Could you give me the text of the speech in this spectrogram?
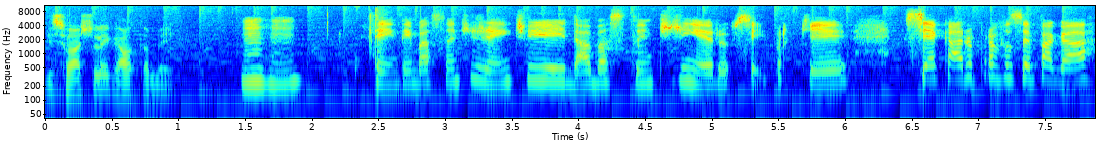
Isso eu acho legal também. Uhum. Tem, tem bastante gente e dá bastante dinheiro, eu sei. Porque se é caro para você pagar,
